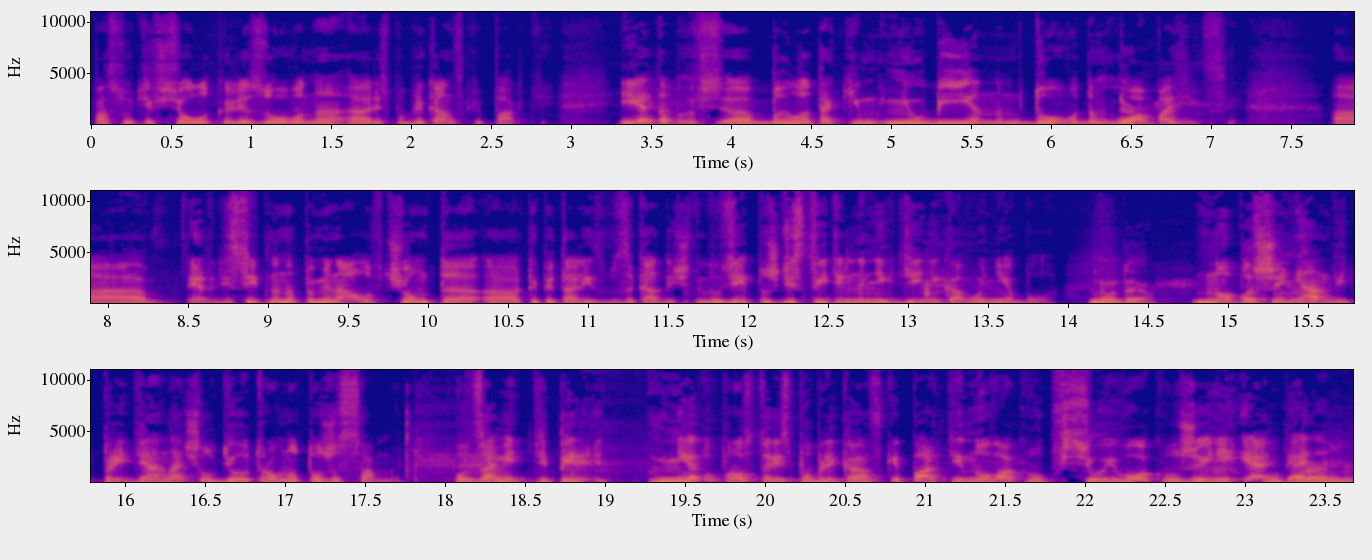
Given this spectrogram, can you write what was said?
по сути, все локализовано республиканской партией. И это было таким неубиенным доводом да. у оппозиции. А, это действительно напоминало в чем-то капитализм закадычных друзей, потому что действительно нигде никого не было. Ну да. Но Пашинян ведь придя начал делать ровно то же самое. Вот заметь, теперь нету просто республиканской партии, но вокруг все его окружение. И ну, опять, ну,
